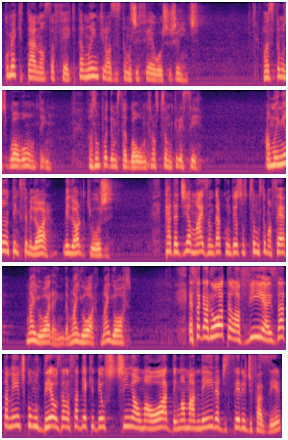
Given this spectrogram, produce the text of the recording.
Como é que está a nossa fé? Que tamanho que nós estamos de fé hoje, gente? Nós estamos igual ontem. Nós não podemos estar igual ontem, nós precisamos crescer. Amanhã tem que ser melhor, melhor do que hoje. Cada dia mais andar com Deus, nós precisamos ter uma fé maior ainda, maior, maior. Essa garota, ela via exatamente como Deus, ela sabia que Deus tinha uma ordem, uma maneira de ser e de fazer.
